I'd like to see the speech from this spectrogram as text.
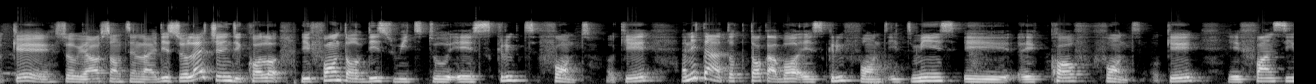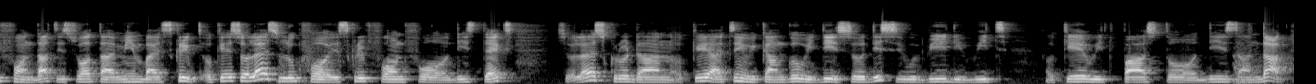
okay so we have something like this. So let's change the color the font of this width to a script font okay? Anytime i talk, talk about a script font it means a a curve font okay? A fancy font. That is what i mean by script okay? So let's look for a script font for this text. So let's scroll down okay? I think we can go with this. So this will be the width okay with pastor this and that.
